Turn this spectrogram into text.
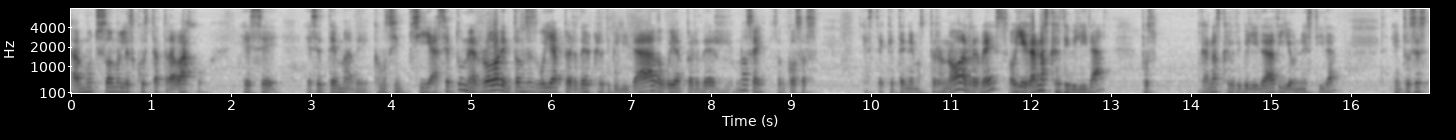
a muchos hombres les cuesta trabajo ese, ese tema de como si, si acepto un error entonces voy a perder credibilidad o voy a perder, no sé, son cosas este, que tenemos, pero no, al revés, oye, ganas credibilidad, pues ganas credibilidad y honestidad. Entonces,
